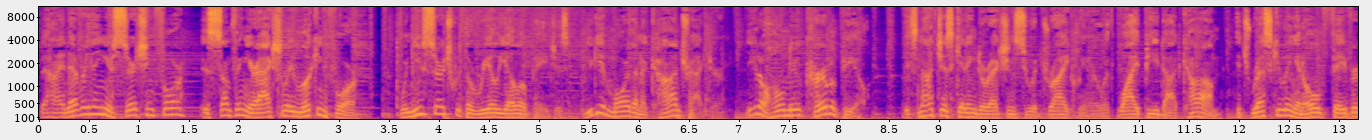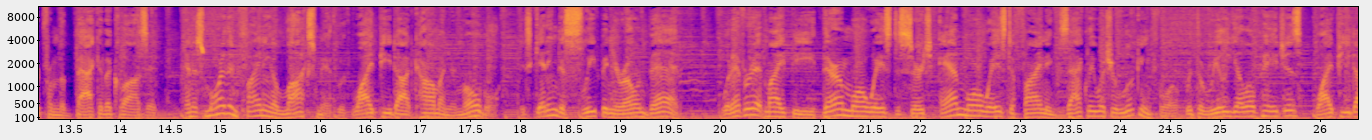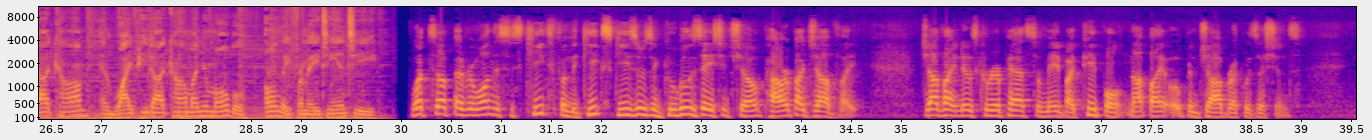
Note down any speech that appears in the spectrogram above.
Behind everything you're searching for is something you're actually looking for. When you search with the real Yellow Pages, you get more than a contractor. You get a whole new curb appeal. It's not just getting directions to a dry cleaner with YP.com. It's rescuing an old favorite from the back of the closet. And it's more than finding a locksmith with YP.com on your mobile. It's getting to sleep in your own bed. Whatever it might be, there are more ways to search and more ways to find exactly what you're looking for with the real yellow pages, yp.com, and yp.com on your mobile, only from AT&T. What's up, everyone? This is Keith from the Geeks, Geezers, and Googlization Show, powered by JobVite. JobVite knows career paths are made by people, not by open job requisitions.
